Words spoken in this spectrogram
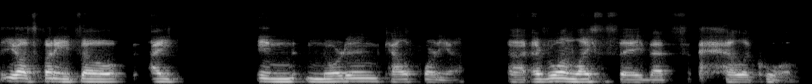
You know, it's funny. So I, in Northern California, uh, everyone likes to say that's hella cool.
